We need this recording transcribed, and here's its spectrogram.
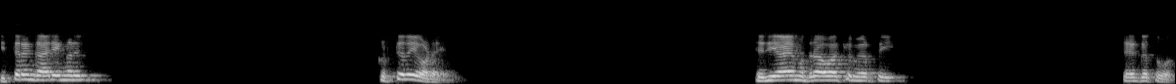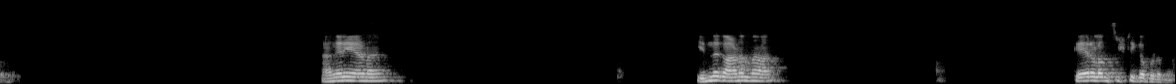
ഇത്തരം കാര്യങ്ങളിൽ കൃത്യതയോടെ ശരിയായ മുദ്രാവാക്യം ഉയർത്തി രംഗത്ത് വന്നു. അങ്ങനെയാണ് ഇന്ന് കാണുന്ന കേരളം സൃഷ്ടിക്കപ്പെടുന്നു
